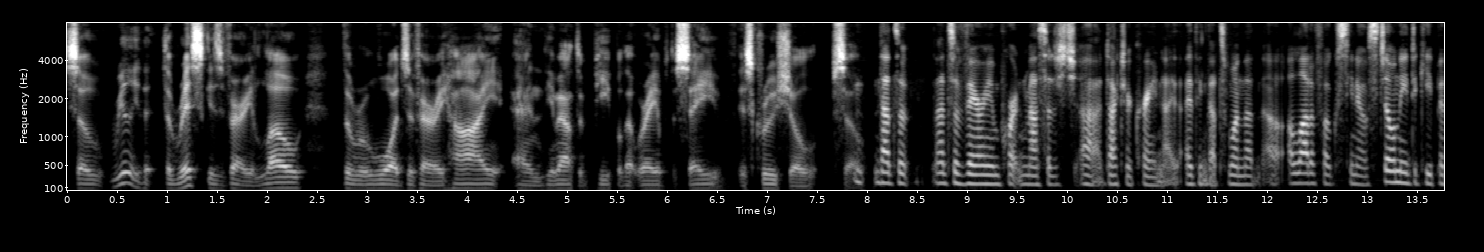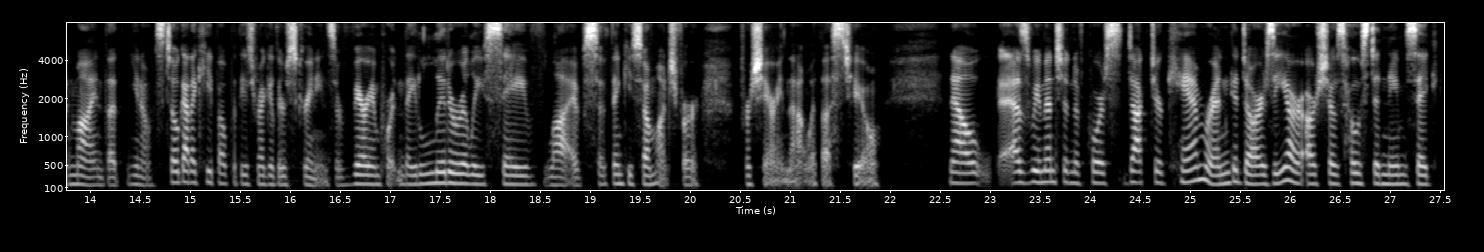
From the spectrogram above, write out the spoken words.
So really the, the risk is very low the rewards are very high and the amount of people that we're able to save is crucial so. Mm, that's a that's a very important message uh, dr crane. I, I, think that's one that a lot of folks you know still need to keep in mind that you know still got to keep up with these regular screenings. They're very important. They literally save lives. So thank you so much for for sharing that with us too now, as we mentioned, of course, Dr. Cameron Goodarzi, our, our show's host and namesake,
